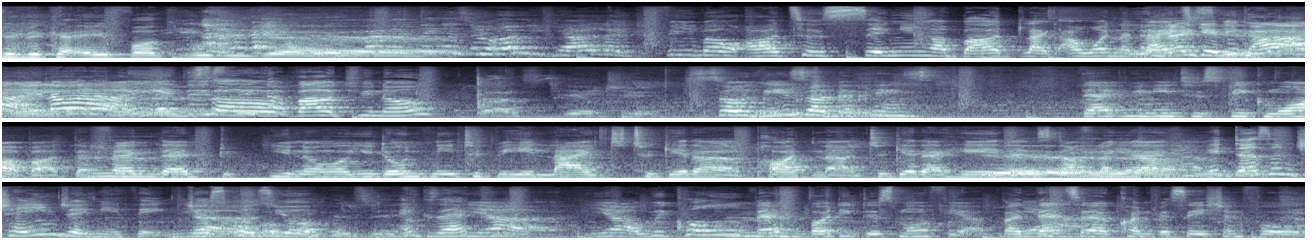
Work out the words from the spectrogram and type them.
Vivica A. Fox movies, yeah. yeah. The thing is, you only hear like female artists singing about like I want a light skin guy. guy. You know what I mean? Yeah. They speak about, you know. That's yeah. true. So these are the things that we need to speak more about. The mm. fact that you know you don't need to be light to get a partner to get ahead yeah, and stuff like yeah. that it doesn't change anything just because you're exactly. Yeah yeah. We call mm. that body dysmorphia but that's a conversation for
